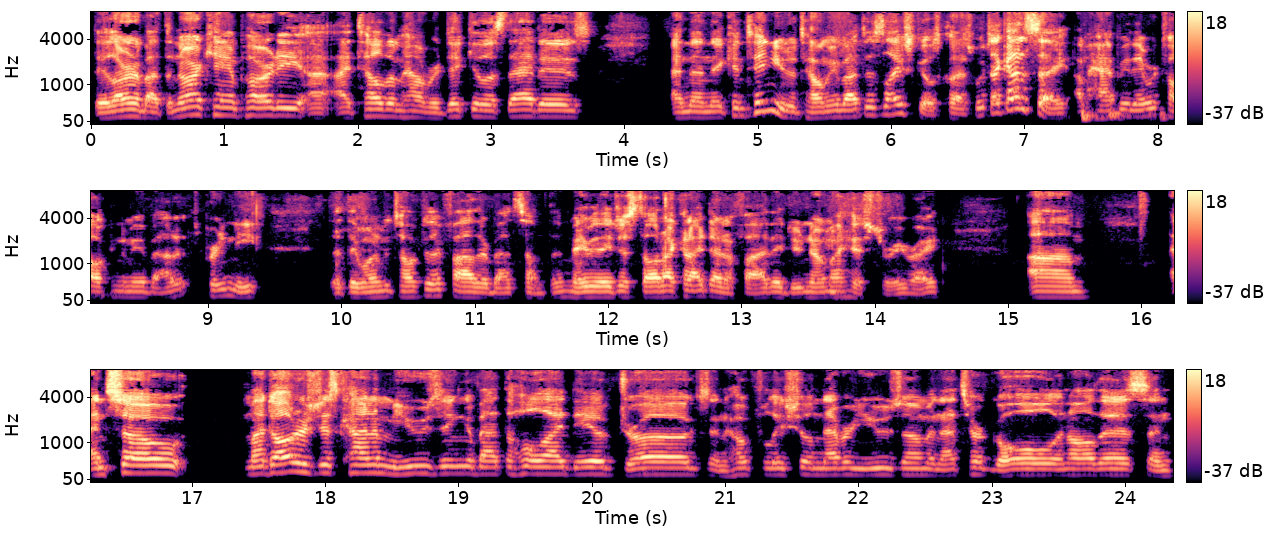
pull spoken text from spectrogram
they learn about the Narcan party. I, I, tell them how ridiculous that is. And then they continue to tell me about this life skills class, which I got to say, I'm happy they were talking to me about it. It's pretty neat that they wanted to talk to their father about something. Maybe they just thought I could identify. They do know my history, right? Um, and so my daughter's just kind of musing about the whole idea of drugs and hopefully she'll never use them and that's her goal and all this and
